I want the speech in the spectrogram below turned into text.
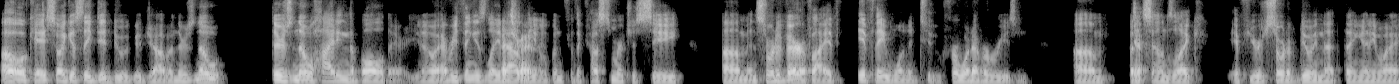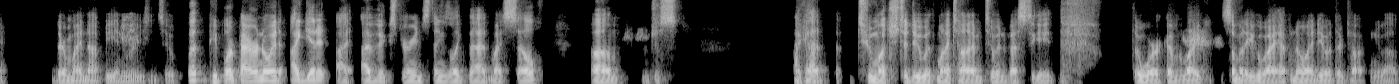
oh, okay, so I guess they did do a good job, and there's no there's no hiding the ball there. You know, everything is laid That's out right. in the open for the customer to see um, and sort of verify if, if they wanted to for whatever reason. Um, but yeah. it sounds like if you're sort of doing that thing anyway, there might not be any reason to. But people are paranoid. I get it. I, I've experienced things like that myself. Um, just I got too much to do with my time to investigate the work of like somebody who I have no idea what they're talking about.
